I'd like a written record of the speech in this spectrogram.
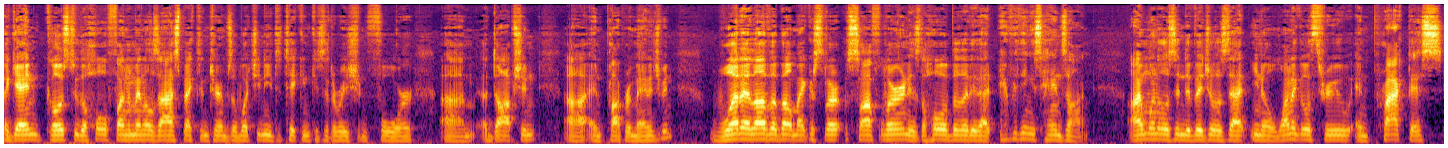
again, goes through the whole fundamentals aspect in terms of what you need to take in consideration for um, adoption uh, and proper management. What I love about Microsoft Learn is the whole ability that everything is hands-on. I'm one of those individuals that you know want to go through and practice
